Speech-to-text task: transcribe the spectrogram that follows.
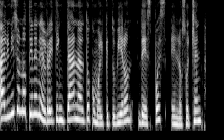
Al inicio no tienen el rating tan alto como el que tuvieron después, en los 80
